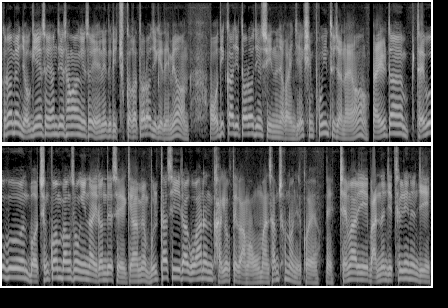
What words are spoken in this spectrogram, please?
그러면 여기에서 현재 상황에서 얘네들이 주가가 떨어지게 되면 어디까지 떨어질 수 있느냐가 이제 핵심 포인트잖아요. 자, 일단 대부분 뭐 증권 방송이나 이런 데서 얘기하면 물타시라고 하는 가격대가 아마 5만 3천 원일 거예요. 네. 제 말이 맞는지 틀리는지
